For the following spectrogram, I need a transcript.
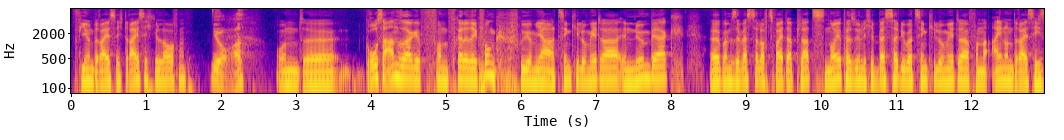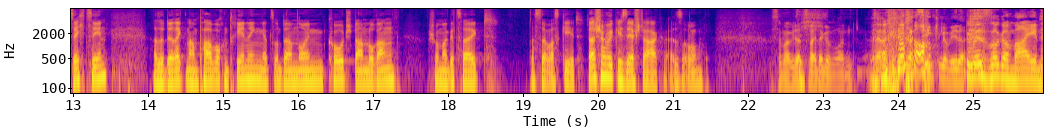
34, 30 gelaufen. Ja. Und äh, große Ansage von Frederik Funk früh im Jahr. 10 Kilometer in Nürnberg äh, beim Silvesterlauf, zweiter Platz. Neue persönliche Bestzeit über 10 Kilometer von 31,16. Also direkt nach ein paar Wochen Training, jetzt unter einem neuen Coach, Dan Lorang, schon mal gezeigt, dass da was geht. Das ist schon wirklich sehr stark. Also ist er mal wieder ich, Zweiter geworden. Über 10 Kilometer. Du bist so gemein.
